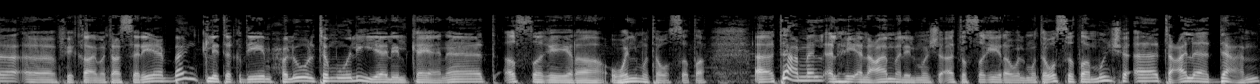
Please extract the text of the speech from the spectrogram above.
آه، في قائمة على السريع بنك لتقديم حلول تمويلية للكيانات الصغيرة والمتوسطة آه، تعمل الهيئة العامة للمنشآت الصغيرة والمتوسطة منشآت على دعم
